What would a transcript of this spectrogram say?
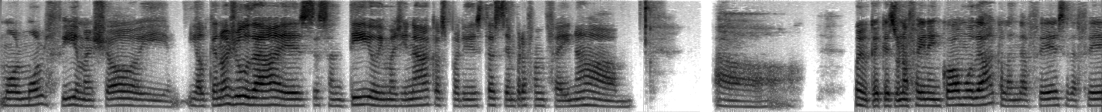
molt, molt fi amb això i, i el que no ajuda és sentir o imaginar que els periodistes sempre fan feina a, a, bueno, crec que és una feina incòmoda, que l'han de fer, s'ha de fer,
